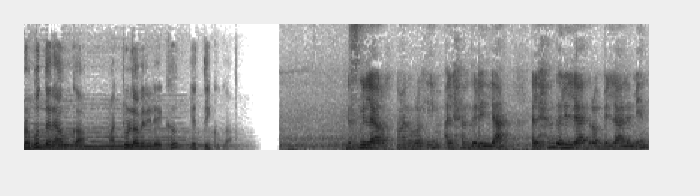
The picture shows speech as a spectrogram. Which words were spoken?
പ്രബുദ്ധരാവുക മറ്റുള്ളവരിലേക്ക് എത്തിക്കുക. ബിസ്മില്ലാ റഹ്മാൻ റഹീം അൽഹംദുലില്ലാ. അൽഹംദുലില്ലാഹി റബ്ബിൽ ആലമീൻ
